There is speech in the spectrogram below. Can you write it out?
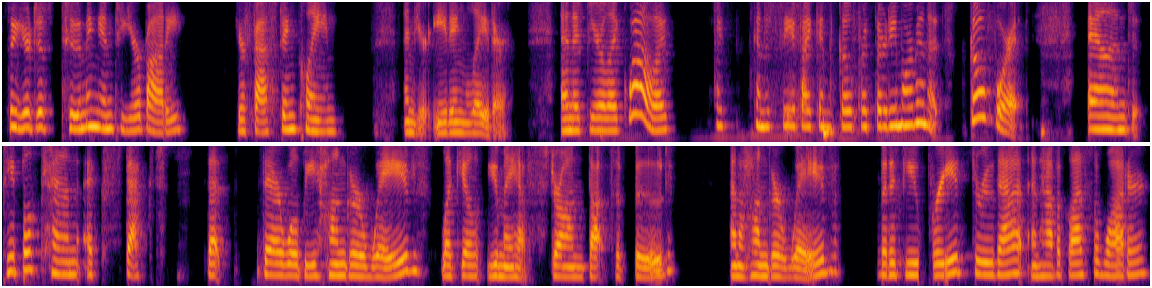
so you're just tuning into your body you're fasting clean and you're eating later. And if you're like, wow, I, I'm going to see if I can go for 30 more minutes, go for it. And people can expect that there will be hunger waves, like you'll, you may have strong thoughts of food and a hunger wave. But if you breathe through that and have a glass of water,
